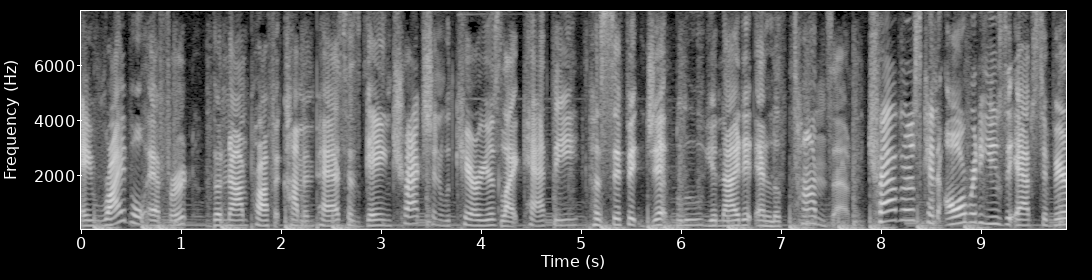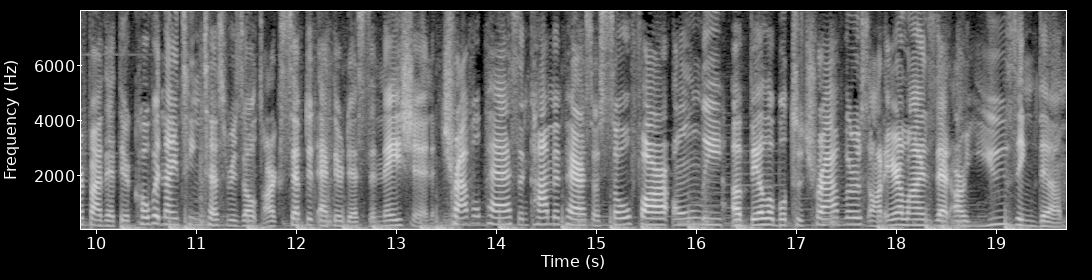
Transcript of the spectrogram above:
A rival effort, the nonprofit Common Pass, has gained traction with carriers like Cathay, Pacific, JetBlue, United, and Lufthansa. Travelers can already use the apps to verify that their COVID 19 test results are accepted at their destination. Travel Pass and Common Pass are so far only available to travelers on airlines that are using them.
